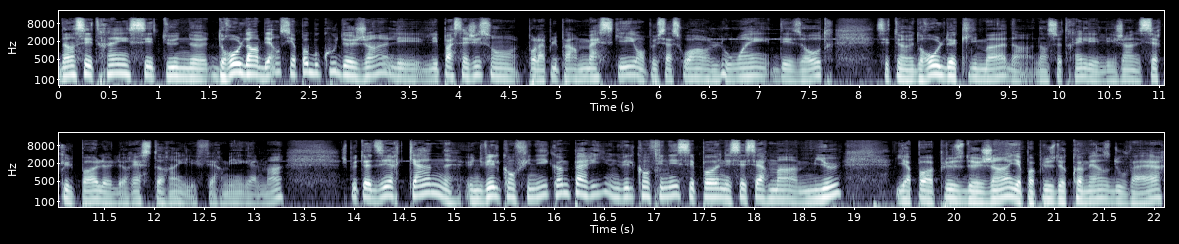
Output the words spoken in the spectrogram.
Dans ces trains, c'est une drôle d'ambiance. Il n'y a pas beaucoup de gens. Les, passagers sont pour la plupart masqués. On peut s'asseoir loin des autres. C'est un drôle de climat dans, ce train. Les, gens ne circulent pas. Le, restaurant, est fermé également. Je peux te dire, Cannes, une ville confinée, comme Paris, une ville confinée, c'est pas nécessairement mieux. Il n'y a pas plus de gens, il n'y a pas plus de commerce d'ouvert.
